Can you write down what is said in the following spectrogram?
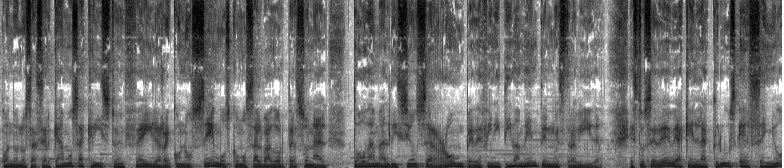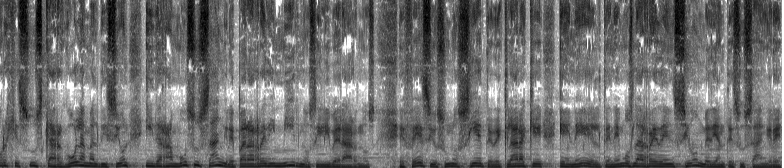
Cuando nos acercamos a Cristo en fe y le reconocemos como Salvador personal, toda maldición se rompe definitivamente en nuestra vida. Esto se debe a que en la cruz el Señor Jesús cargó la maldición y derramó su sangre para redimirnos y liberarnos. Efesios 1.7 declara que en Él tenemos la redención mediante su sangre,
